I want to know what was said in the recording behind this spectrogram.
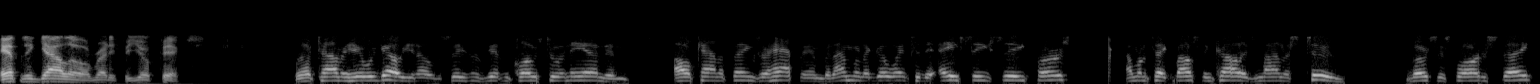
Anthony Gallo, I'm ready for your picks. Well, Tommy, here we go. You know, the season's getting close to an end, and all kind of things are happening. But I'm going to go into the ACC first. I'm going to take Boston College minus two versus Florida State.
